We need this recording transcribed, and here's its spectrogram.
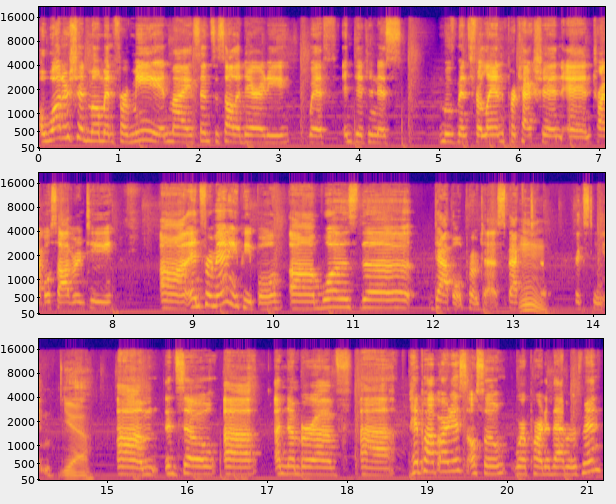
a watershed moment for me and my sense of solidarity with indigenous movements for land protection and tribal sovereignty, uh, and for many people, um, was the DAPL protest back in mm. 16. Yeah. Um, and so uh, a number of uh, hip hop artists also were a part of that movement.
